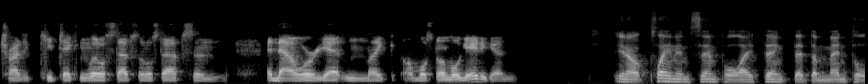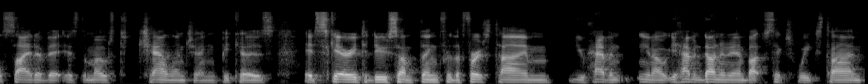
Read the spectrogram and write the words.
try to keep taking little steps, little steps. And, and now we're getting like almost normal gait again you know, plain and simple, I think that the mental side of it is the most challenging because it's scary to do something for the first time. You haven't, you know, you haven't done it in about six weeks' time.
